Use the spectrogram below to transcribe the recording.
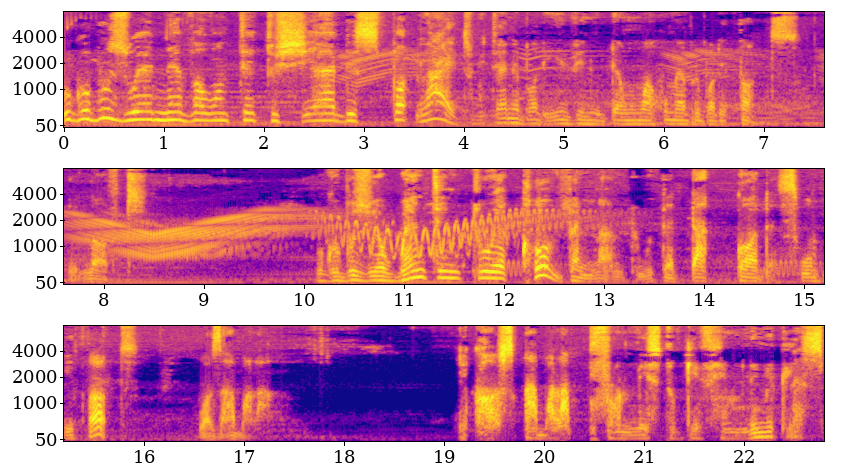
Ugobuzwe never wanted to share the spotlight with anybody, even them whom everybody thought he loved. Ugobuzwe went into a covenant with a dark goddess whom he thought was Abala. Because Abala promised to give him limitless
